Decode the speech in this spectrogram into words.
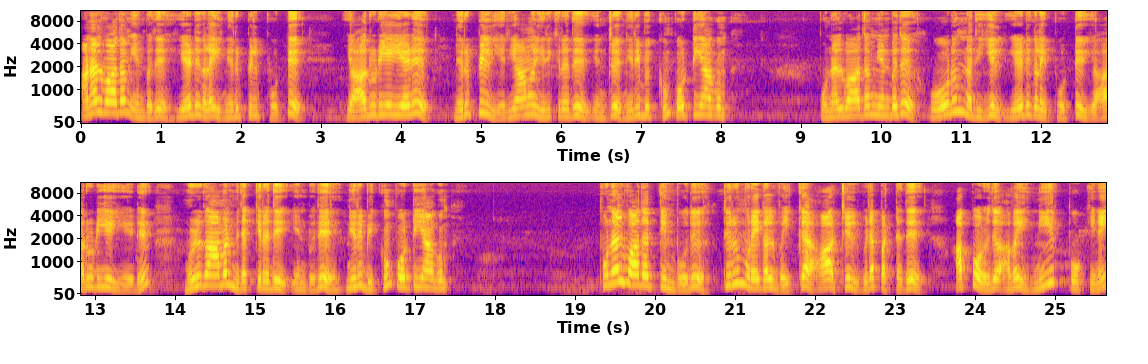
அனல்வாதம் என்பது ஏடுகளை நெருப்பில் போட்டு யாருடைய ஏடு நெருப்பில் எரியாமல் இருக்கிறது என்று நிரூபிக்கும் போட்டியாகும். புனல்வாதம் என்பது ஓடும் நதியில் ஏடுகளைப் போட்டு யாருடைய ஏடு முழுகாமல் மிதக்கிறது என்பது நிரூபிக்கும் போட்டியாகும். புனல்வாதத்தின் போது திருமுறைகள் வைக்க ஆற்றில் விடப்பட்டது. அப்பொழுது அவை நீர்ப்போக்கினை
